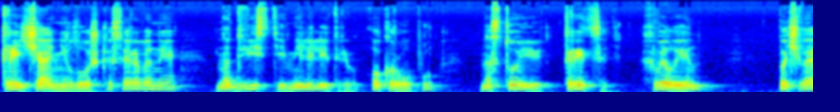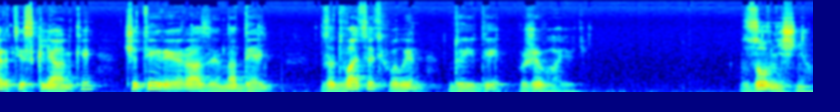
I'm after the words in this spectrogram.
3 чайні ложки сировини на 200 мл окропу, настоюють 30 хвилин, по чверті склянки 4 рази на день, за 20 хвилин до їди вживають. Зовнішньо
